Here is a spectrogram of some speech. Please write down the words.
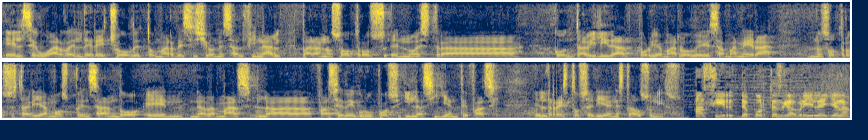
él se guarda el derecho de tomar decisiones al final. Para nosotros, en nuestra contabilidad, por llamarlo de esa manera, nosotros estaríamos pensando en nada más la fase de grupos y la siguiente fase. El resto sería en Estados Unidos. Así, Deportes Gabriel Ayala.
